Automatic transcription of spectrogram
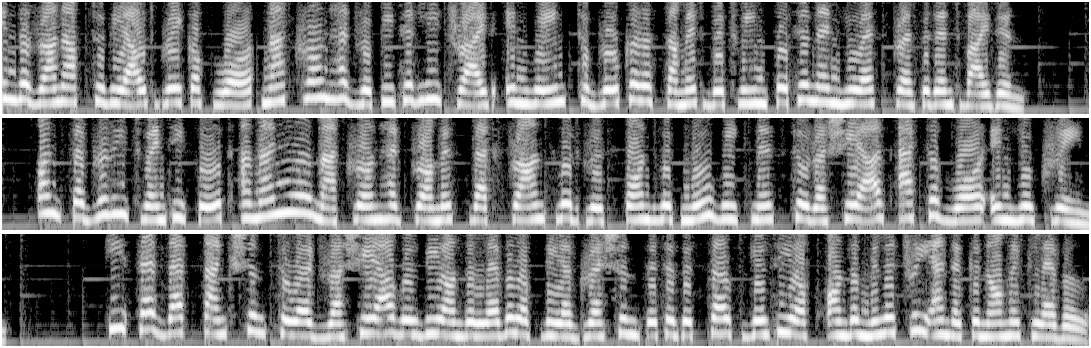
In the run-up to the outbreak of war, Macron had repeatedly tried, in vain, to broker a summit between Putin and US President Biden. On February 24, Emmanuel Macron had promised that France would respond with no weakness to Russia's act of war in Ukraine. He said that sanctions toward Russia will be on the level of the aggressions it is itself guilty of, on the military and economic level.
